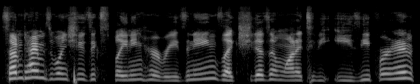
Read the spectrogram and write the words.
sometimes when she's explaining her reasonings, like she doesn't want it to be easy for him.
